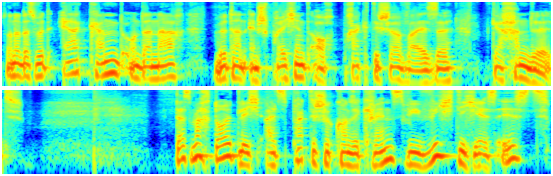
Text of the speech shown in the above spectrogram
sondern das wird erkannt und danach wird dann entsprechend auch praktischerweise gehandelt. Das macht deutlich als praktische Konsequenz, wie wichtig es ist,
